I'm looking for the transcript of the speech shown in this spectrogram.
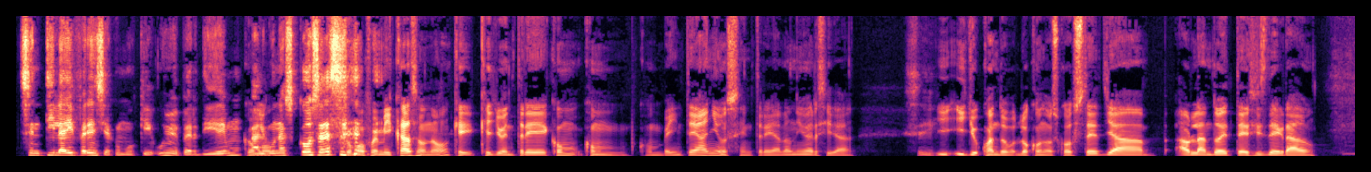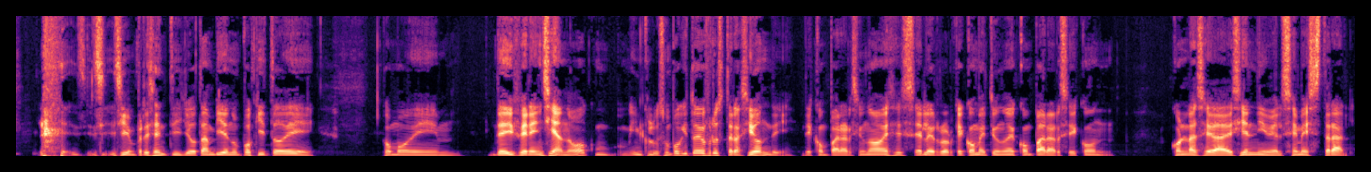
sentí la diferencia, como que, uy, me perdí de como, algunas cosas. Como fue mi caso, ¿no? Que, que yo entré con, con, con 20 años, entré a la universidad. Sí. Y, y yo cuando lo conozco a usted ya hablando de tesis de grado, siempre sentí yo también un poquito de, como de, de diferencia, ¿no? Incluso un poquito de frustración de, de, compararse uno a veces, el error que comete uno de compararse con, con las edades y el nivel semestral.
